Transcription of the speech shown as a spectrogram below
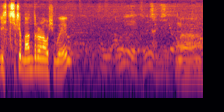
이 직접 만들어 나오신 거예요? 아니, 그건 아니에요. 아.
